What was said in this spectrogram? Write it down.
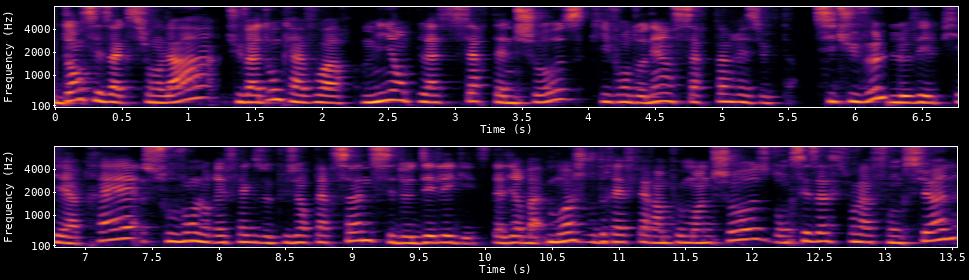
Dans ces actions-là, tu vas donc avoir mis en place certaines choses qui vont donner un certain résultat. Si tu veux lever le pied après, souvent le réflexe de plusieurs personnes, c'est de déléguer. C'est-à-dire, bah, moi, je voudrais faire un peu moins de choses, donc ces actions-là fonctionnent,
